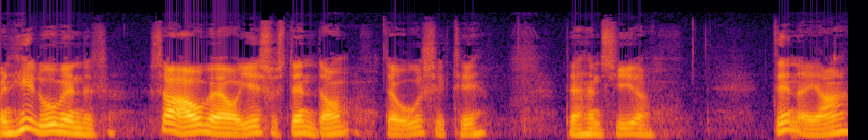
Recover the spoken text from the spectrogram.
Men helt uventet, så afværger Jesus den dom, der var udsigt til, da han siger, den er jeg,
